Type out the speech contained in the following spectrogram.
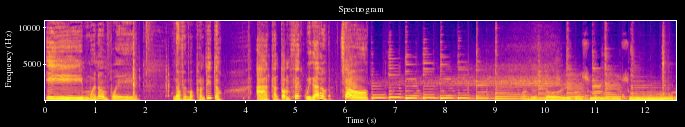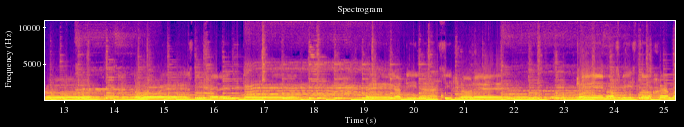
y bueno, pues nos vemos prontito. Hasta entonces, cuidaros. Chao. Cuando estoy con susurro, todo es diferente. Y flores que no has visto jamás.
